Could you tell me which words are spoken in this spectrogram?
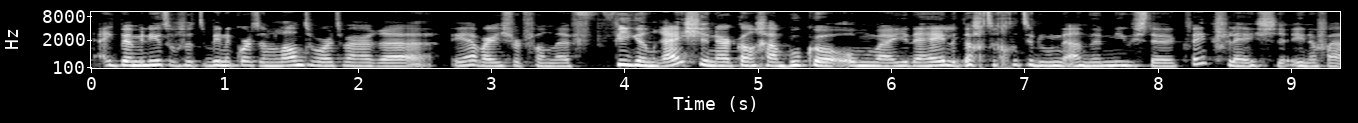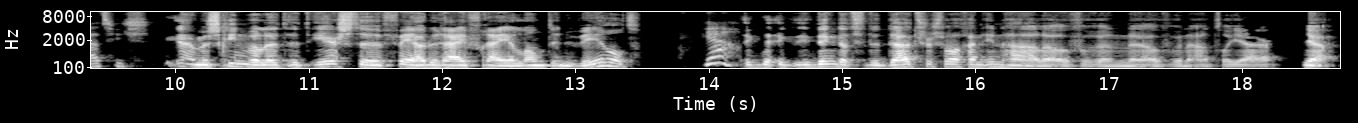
ja, ik ben benieuwd of het binnenkort een land wordt waar, uh, ja, waar je een soort van uh, vegan reisje naar kan gaan boeken om uh, je de hele dag te goed te doen aan de nieuwste kweekvlees-innovaties. Ja, misschien wel het, het eerste veehouderijvrije land in de wereld. Ja. Ik, ik, ik denk dat ze de Duitsers wel gaan inhalen over een, over een aantal jaar. Ja,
